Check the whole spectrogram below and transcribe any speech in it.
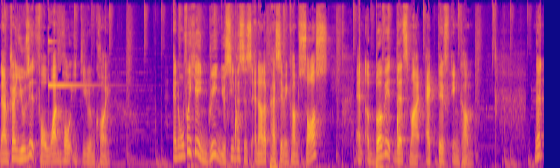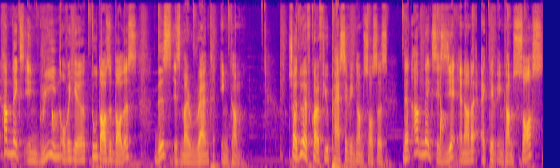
Now I'm trying to use it for one whole Ethereum coin. And over here in green, you see this is another passive income source and above it that's my active income. Then up next in green over here, $2,000, this is my rent income. So I do have quite a few passive income sources. Then up next is yet another active income source,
